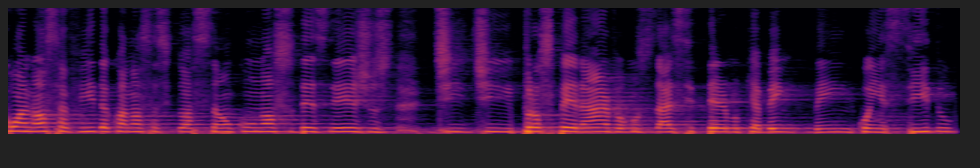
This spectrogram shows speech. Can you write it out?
com a nossa vida, com a nossa situação, com os nossos desejos de, de prosperar, vamos usar esse termo que é bem, bem conhecido,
